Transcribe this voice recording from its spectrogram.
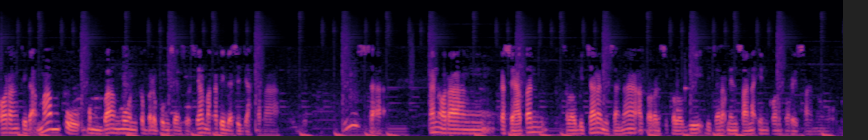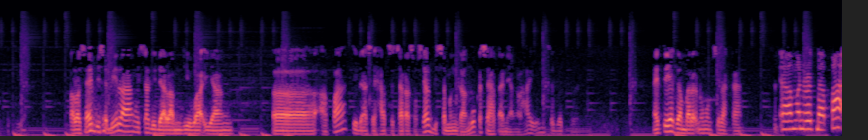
orang tidak mampu membangun keberfungsian sosial maka tidak sejahtera. Bisa. Kan orang kesehatan selalu bicara misalnya atau orang psikologi bicara mensana in corpore sano ya. Kalau saya bisa bilang misal di dalam jiwa yang eh, apa tidak sehat secara sosial bisa mengganggu kesehatan yang lain sebetulnya. Nah itu ya gambaran umum silahkan uh, menurut bapak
